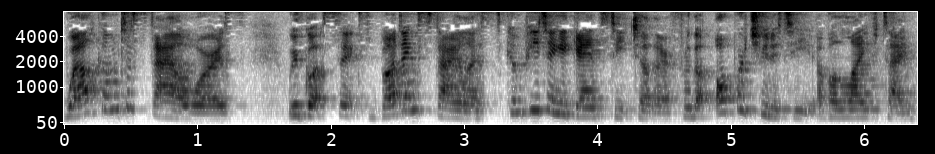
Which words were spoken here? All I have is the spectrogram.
Welcome to Style Wars. We've got six budding stylists competing against each other for the opportunity of a lifetime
